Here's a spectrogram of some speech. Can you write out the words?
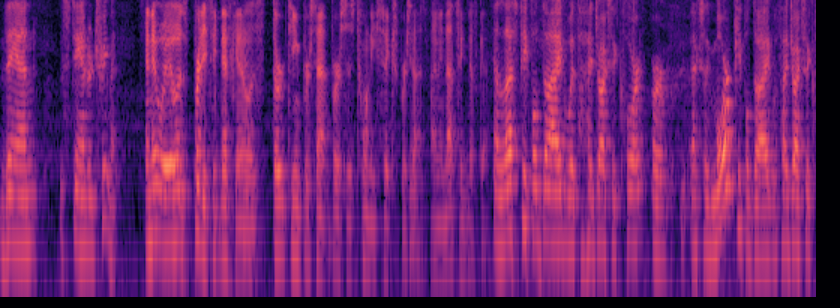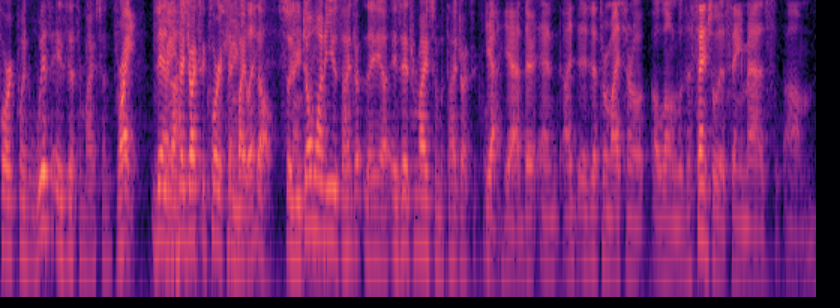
than standard treatment. And it, it was pretty significant. It was 13% versus 26%. Yes. I mean, that's significant. And less people died with hydroxychloroquine, or actually more people died with hydroxychloroquine with azithromycin Right. than the Strange- hydroxychloroquine by itself. So you don't want to use the, hydro- the uh, azithromycin with the hydroxychloroquine. Yeah, yeah. There, and uh, azithromycin alone was essentially the same as um,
